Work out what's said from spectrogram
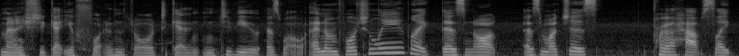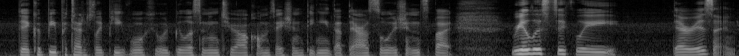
manage to get your foot in the door to get an interview as well. And unfortunately like there's not as much as perhaps like there could be potentially people who would be listening to our conversation thinking that there are solutions, but realistically, there isn't,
